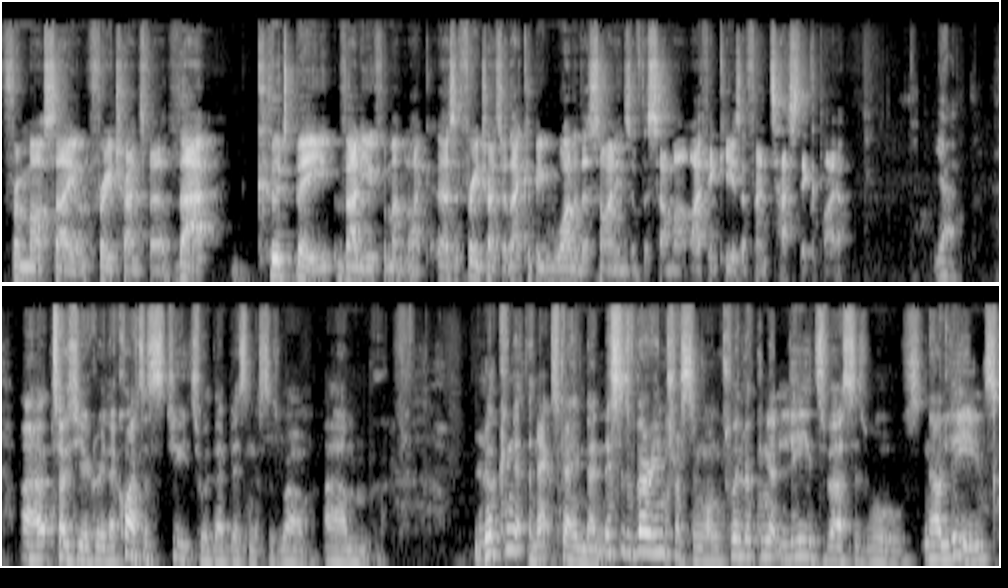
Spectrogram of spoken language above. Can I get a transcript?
from Marseille on free transfer. That could be value for money. Like as a free transfer, that could be one of the signings of the summer. I think he is a fantastic player. Yeah, uh, totally agree. They're quite astute with their business as well. Um, looking at the next game, then this is a very interesting one because we're looking at Leeds versus Wolves. Now, Leeds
